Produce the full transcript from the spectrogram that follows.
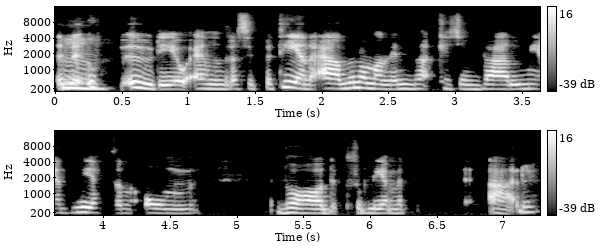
Eller mm. upp ur det och ändra sitt beteende även om man är kanske väl medveten om vad problemet är.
